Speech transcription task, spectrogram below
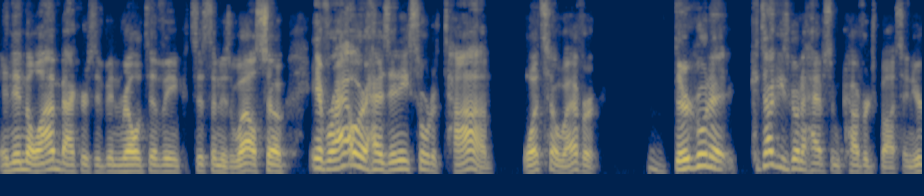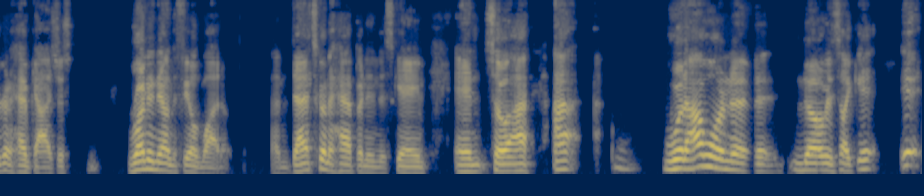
and then the linebackers have been relatively inconsistent as well. So if Rattler has any sort of time whatsoever, they're going to Kentucky's going to have some coverage busts, and you're going to have guys just running down the field wide open. And that's going to happen in this game. And so I, I, what I want to know is like it, it,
